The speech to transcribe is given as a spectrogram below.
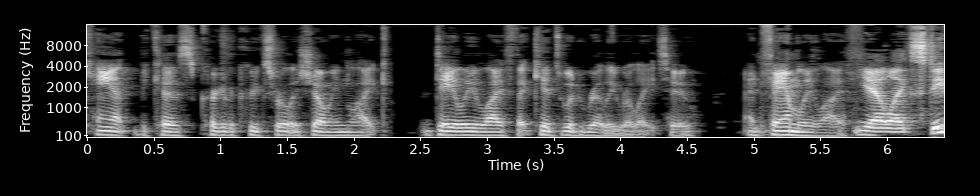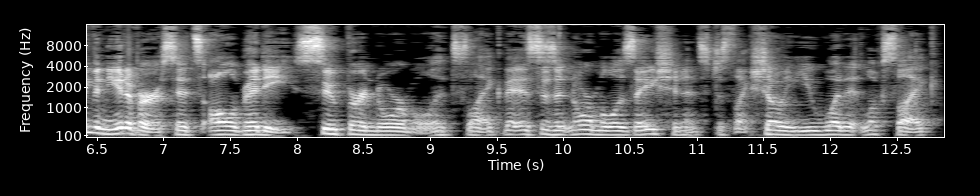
can't because Craig the Creek's really showing like daily life that kids would really relate to. and family life. Yeah, like Steven Universe, it's already super normal. It's like this isn't normalization, it's just like showing you what it looks like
